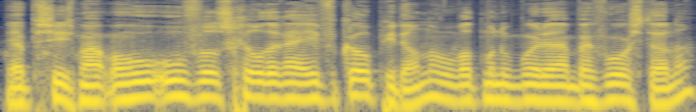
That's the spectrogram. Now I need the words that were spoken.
Ja, precies. Maar, maar hoe- hoeveel schilderijen verkoop je dan? Wat moet ik me daarbij voorstellen?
